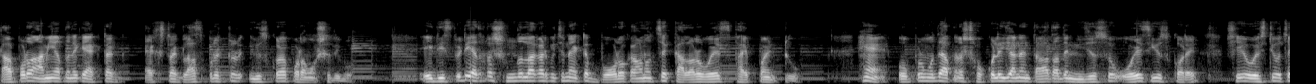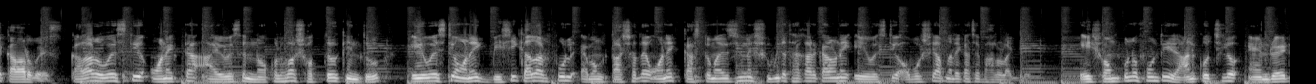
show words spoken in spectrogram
তারপরও আমি আপনাদেরকে একটা এক্সট্রা গ্লাস প্রোটেক্টর ইউজ করার পরামর্শ দিব। এই ডিসপ্লেটি এতটা সুন্দর লাগার পিছনে একটা বড় কারণ হচ্ছে colour OS five point two হ্যাঁ ওপোর মধ্যে আপনারা সকলেই জানেন তারা তাদের নিজস্ব ওয়েস ইউজ করে। সেই ওয়েসটি হচ্ছে কালার ওএস কালার ওয়েসটি অনেকটা আইওএস এর নকল হওয়া সত্ত্বেও কিন্তু এই ওয়েসটি অনেক বেশি কালারফুল এবং তার সাথে অনেক কাস্টমাইজেশনের সুবিধা থাকার কারণে এই ওয়েসটি অবশ্যই আপনাদের কাছে ভালো লাগবে। এই সম্পূর্ণ ফোনটি রান করছিল Android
